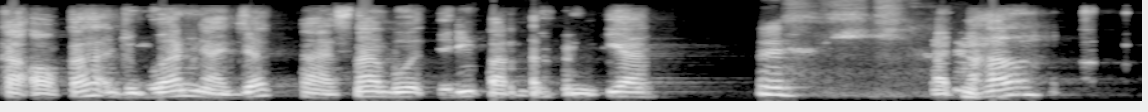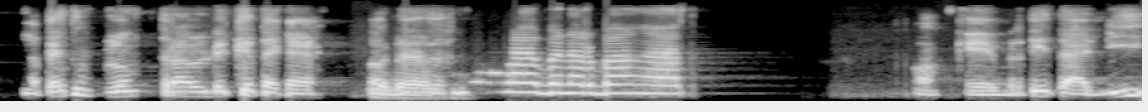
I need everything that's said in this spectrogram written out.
Kak Oka duluan ngajak Kak Hasna buat jadi partner penelitian. Padahal katanya itu belum terlalu deket ya kayak. Benar. ya, bener banget Oke, berarti tadi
